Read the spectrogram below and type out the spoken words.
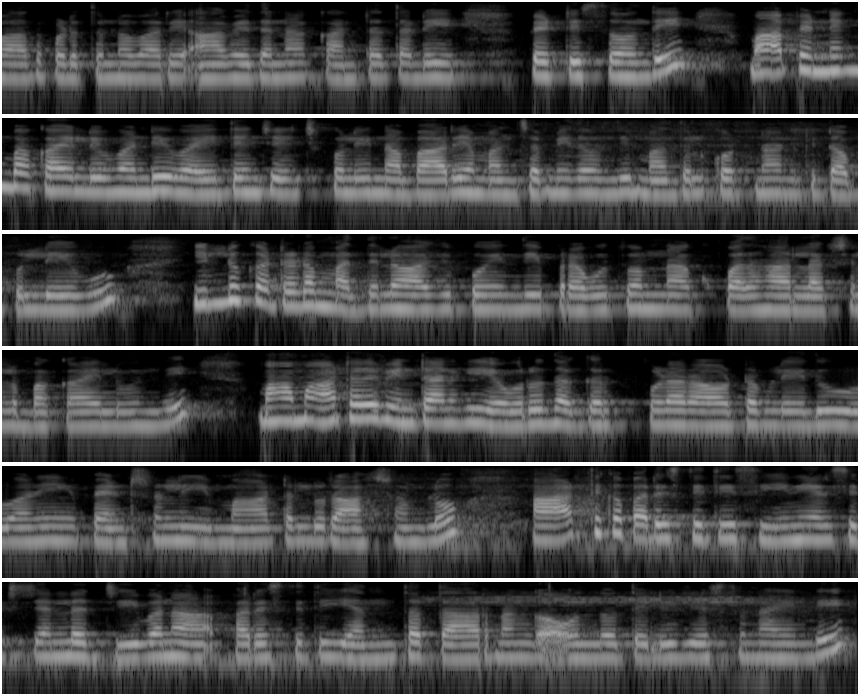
బాధపడుతున్న వారి ఆవేదన కంటతడి పెట్టిస్తోంది. మా పెండింగ్ బకాయిలు ఇవ్వండి వైద్యం చేయించుకోవాలి నా భార్య మంచం మీద ఉంది మందులు కొట్టడానికి డబ్బులు లేవు. ఇల్లు కట్టడం మధ్యలో ఆగిపోయింది. ప్రభుత్వం నాకు పదహారు లక్షల బకాయిలు ఉంది. మా మాటలు వినటానికి ఎవరూ దగ్గరకు కూడా రావటం లేదు అని పెన్షన్లు ఈ మాటలు రాష్ట్రంలో ఆర్థిక పరిస్థితి సీనియర్ సిటిజన్ల జీవన పరిస్థితి ఎంత ఎంత దారుణంగా ఉందో తెలియజేస్తున్నాయండి.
